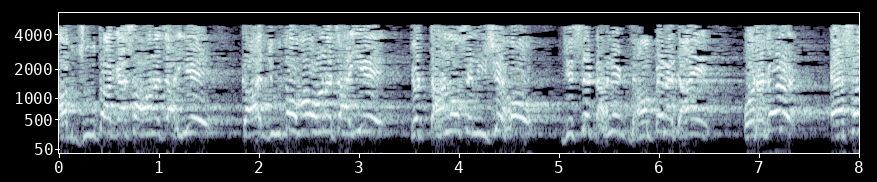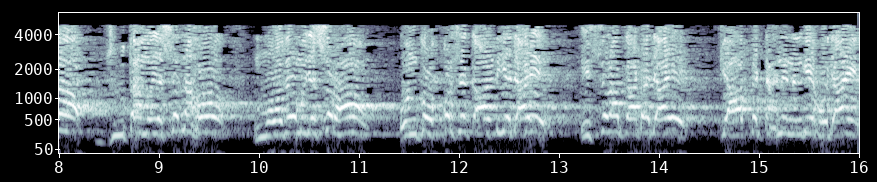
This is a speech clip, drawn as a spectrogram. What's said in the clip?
اب جوتا کیسا ہونا چاہیے؟ کہا جوتا وہ ہونا چاہیے جو ٹہنوں سے نیچے ہو، جس سے ٹہنے ڈھانپے نہ جائیں۔ اور اگر ایسا جوتا میسر نہ ہو، موزے میسر ہو ان کو اوپر سے کاٹ دیا جائے، اس طرح کاٹا جائے کہ آپ کے ٹہنے ننگے ہو جائیں۔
